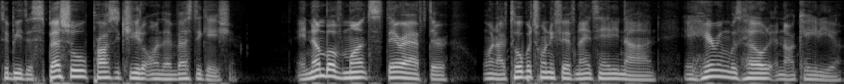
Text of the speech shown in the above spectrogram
to be the special prosecutor on the investigation. A number of months thereafter, on October 25, 1989, a hearing was held in Arcadia,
